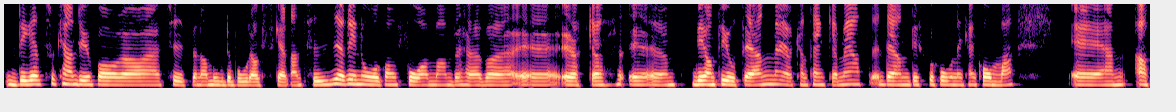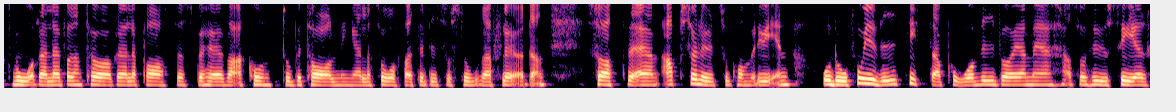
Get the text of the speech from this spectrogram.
Dels så kan det ju vara typen av moderbolagsgarantier i någon form man behöver eh, öka. Eh, vi har inte gjort det än men jag kan tänka mig att den diskussionen kan komma eh, att våra leverantörer eller partners behöver kontobetalning eller så för att det blir så stora flöden. Så att eh, absolut så kommer det in. Och då får ju vi titta på, vi börjar med alltså hur ser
